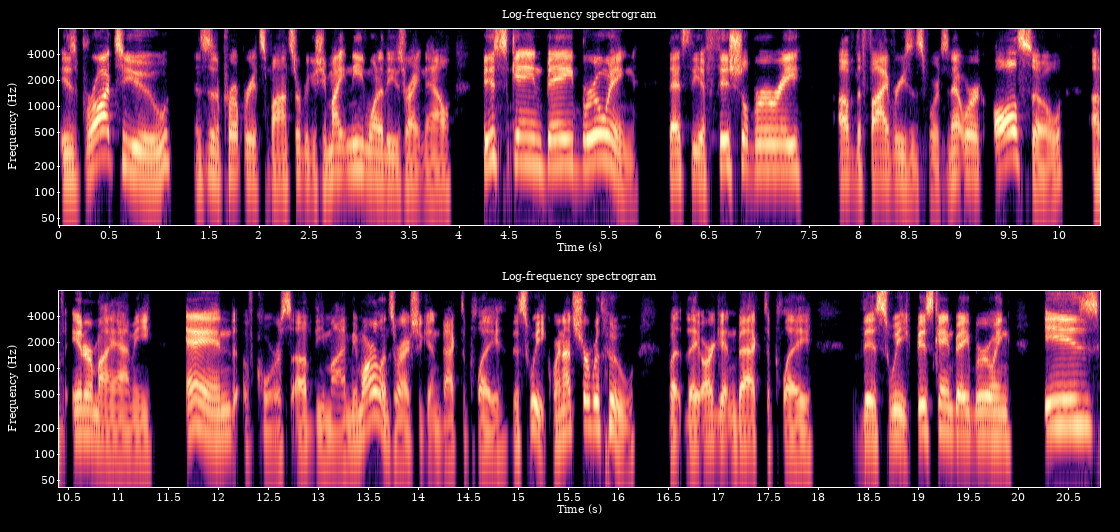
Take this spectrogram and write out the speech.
is brought to you. This is an appropriate sponsor because you might need one of these right now. Biscayne Bay Brewing. That's the official brewery of the Five Reasons Sports Network, also of Inter Miami and of course of the Miami Marlins are actually getting back to play this week. We're not sure with who, but they are getting back to play this week. Biscayne Bay Brewing is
